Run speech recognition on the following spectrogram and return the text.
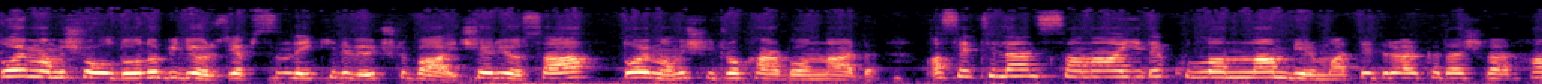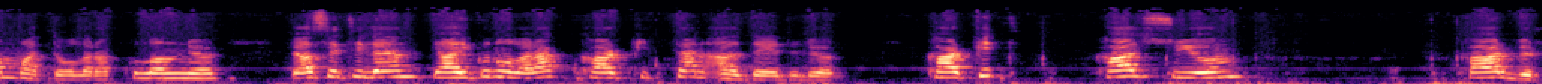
Doymamış olduğunu biliyoruz. Yapısında ikili ve üçlü bağ içeriyorsa doymamış hidrokarbonlardır. Asetilen sanayide kullanılan bir maddedir arkadaşlar. Ham madde olarak kullanılıyor. Ve asetilen yaygın olarak karpitten elde ediliyor. Karpit kalsiyum karbür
